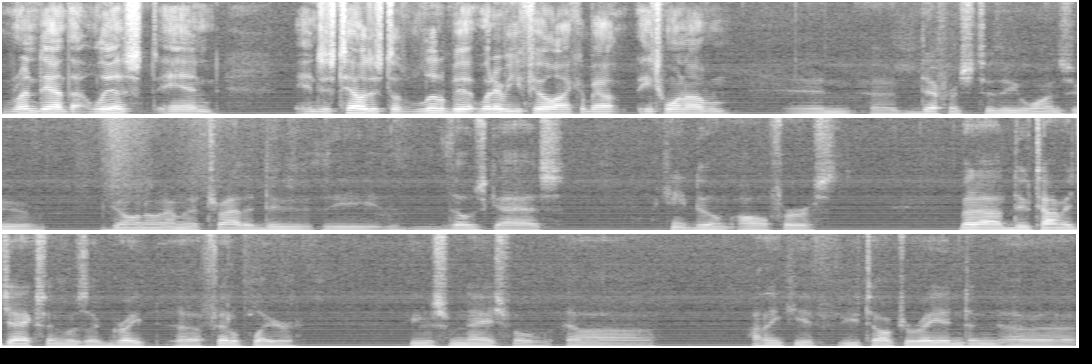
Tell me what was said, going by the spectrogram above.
run down that list and and just tell just a little bit whatever you feel like about each one of them? In uh, deference to the ones who've gone on, I'm going to try to do the those guys. I can't do them all first, but I'll do. Tommy Jackson was a great uh, fiddle player. He was from Nashville. Uh, I think if you talk to Ray uh, and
